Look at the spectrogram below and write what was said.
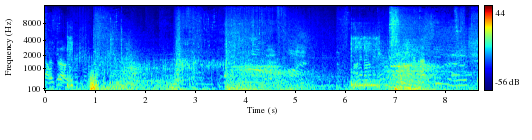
Tahu sih I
